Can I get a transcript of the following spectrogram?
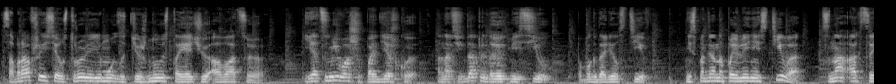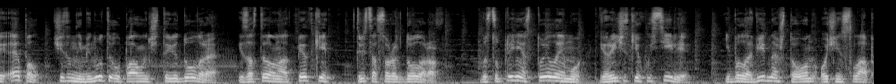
Собравшиеся устроили ему затяжную стоячую овацию. "Я ценю вашу поддержку. Она всегда придает мне сил", поблагодарил Стив. Несмотря на появление Стива, цена акций Apple в считанные минуты упала на 4 доллара и застыла на отметке 340 долларов. Выступление стоило ему героических усилий, и было видно, что он очень слаб.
